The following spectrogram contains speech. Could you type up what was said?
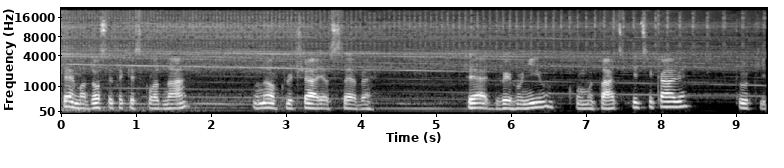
Схема досить таки складна. Вона включає в себе 5 двигунів, комутації цікаві. Тут є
